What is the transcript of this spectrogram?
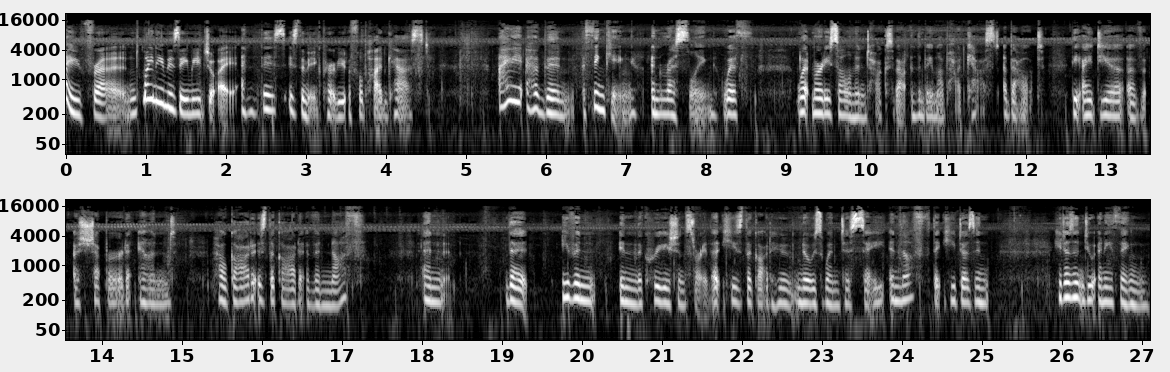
Hi, friend. My name is Amy Joy, and this is the Make Prayer Beautiful podcast. I have been thinking and wrestling with what Marty Solomon talks about in the Bema podcast about the idea of a shepherd and how God is the God of enough, and that even in the creation story, that He's the God who knows when to say enough, that He doesn't He doesn't do anything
